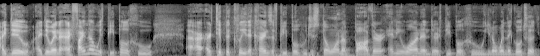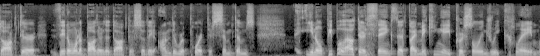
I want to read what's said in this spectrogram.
I do, I do, and I find out with people who are, are, typically the kinds of people who just don't want to bother anyone and there's people who you know when they go to a doctor they don't want to bother the doctor so they underreport their symptoms. You know people out there think that by making a personal injury claim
